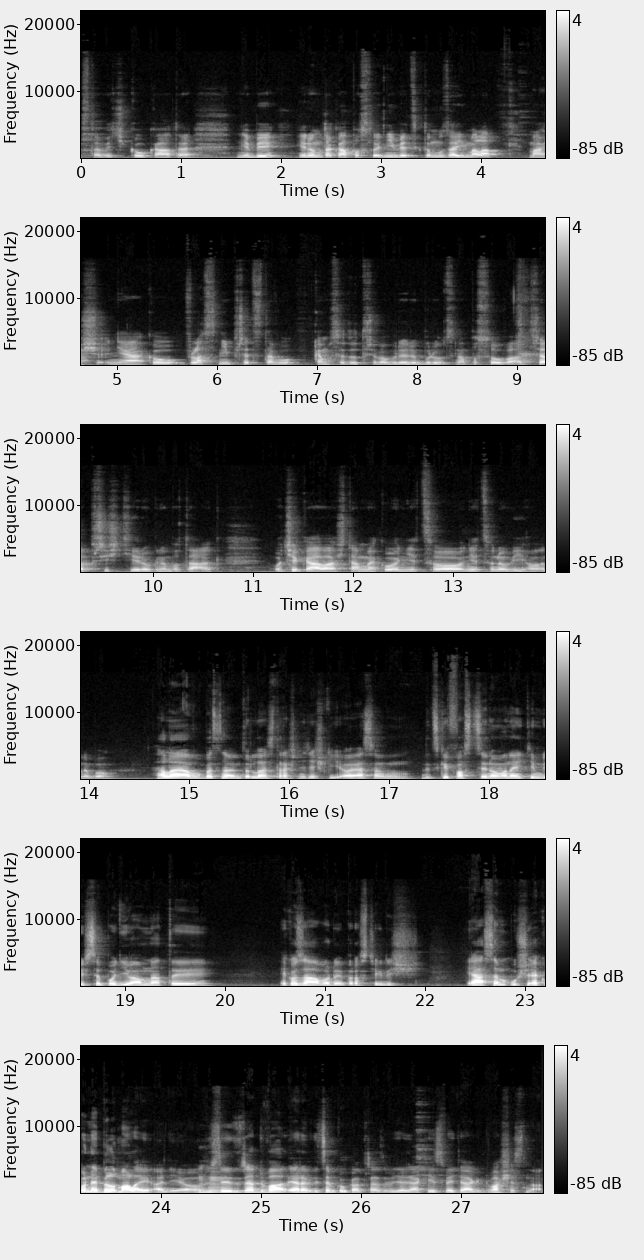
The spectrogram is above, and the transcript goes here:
staviči koukáte. Mě by jenom taková poslední věc k tomu zajímala. Máš nějakou vlastní představu, kam se to třeba bude do budoucna posouvat? Třeba příští rok nebo tak? Očekáváš tam jako něco, něco nového? Nebo? Hele, já vůbec nevím, tohle je strašně těžký. Jo. Já jsem vždycky fascinovaný tím, když se podívám na ty jako závody, prostě když já jsem už jako nebyl malý ani, jo. Mm-hmm. Třeba dva, já nevím, když jsem koukal, třeba jsem viděl nějaký svěťák 2.16.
